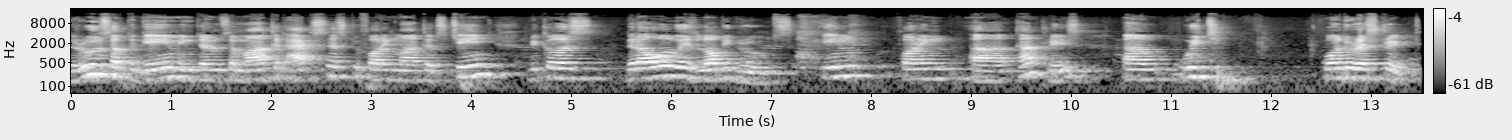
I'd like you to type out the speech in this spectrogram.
the rules of the game in terms of market access to foreign markets change because there are always lobby groups in foreign uh, countries uh, which want to restrict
